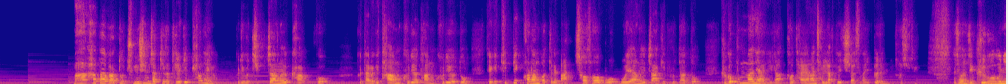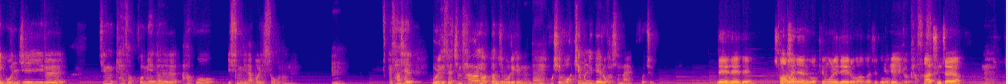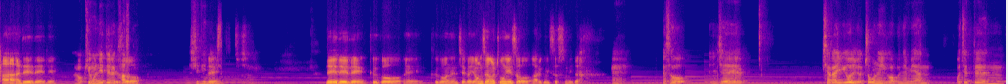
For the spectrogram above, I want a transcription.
막 하다가도 중심 잡기가 되게 편해요. 그리고 직장을 갖고 그 다음에 그 다음 커리어 다음 커리어도 되게 typical한 것들에 맞춰서 모, 모양을 짜기보다도 그것뿐만이 아니라 더 다양한 전략들을 취할 수가 있거든요 사실은 그래서 저는 지금 그 부분이 뭔지를 지금 계속 고민을 하고 있습니다 머릿속으로는 음. 사실 모르겠어요 지금 상황이 어떤지 모르겠는데 혹시 working holiday로 가셨나요 호주? 네네네. 처음에는 working holiday로 와가지고 holiday로 갔었어요 아 진짜요? 네. 아 네네네. working holiday를 가서 시드니에 네. 저는. 네네네. 그거 예 그거는 제가 영상을 통해서 알고 있었습니다. 네. 그래서 이제 제가 이걸 여쭤보는 이유가 뭐냐면 어쨌든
